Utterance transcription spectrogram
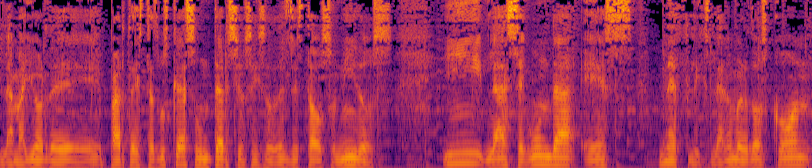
la mayor de parte de estas búsquedas, un tercio se hizo desde Estados Unidos. Y la segunda es Netflix, la número 2 con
